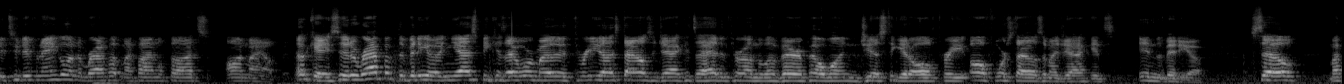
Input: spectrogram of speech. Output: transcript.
get a different angle and then wrap up my final thoughts on my outfit. Okay, so to wrap up the video, and yes, because I wore my other three uh, styles of jackets, I had to throw on the Laverapelle one just to get all three, all four styles of my jackets in the video. So, my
